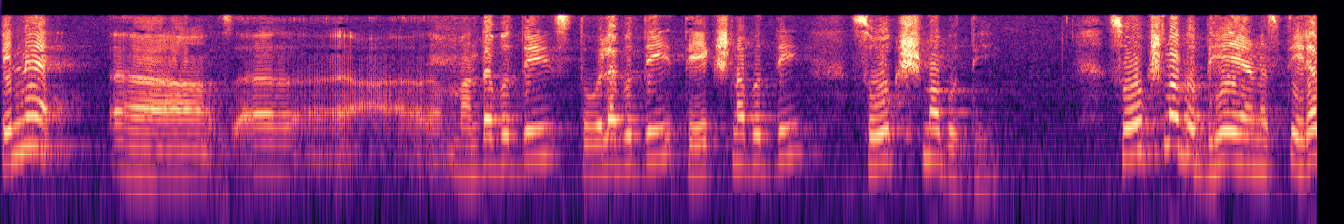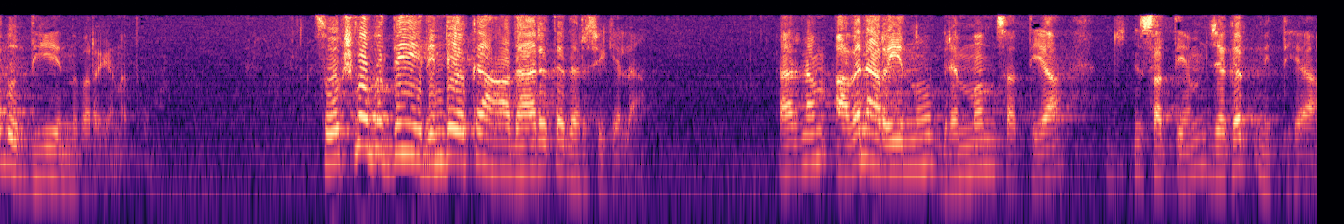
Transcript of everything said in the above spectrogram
പിന്നെ മന്ദബുദ്ധി സ്ഥൂലബുദ്ധി തീക്ഷ്ണബുദ്ധി സൂക്ഷ്മബുദ്ധി. സൂക്ഷ്മബുദ്ധിയെയാണ് സ്ഥിരബുദ്ധി എന്ന് പറയുന്നത്. സൂക്ഷ്മബുദ്ധി ഇതിന്റെയൊക്കെ ആധാരത്തെ ദർശിക്കല. കാരണം അവനറിയുന്നു ബ്രഹ്മം സത്യ സത്യം ജഗത് മിഥ്യ.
